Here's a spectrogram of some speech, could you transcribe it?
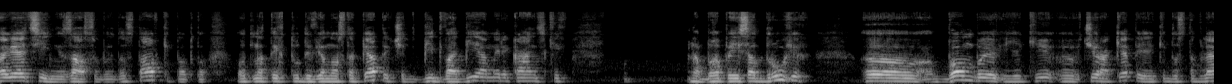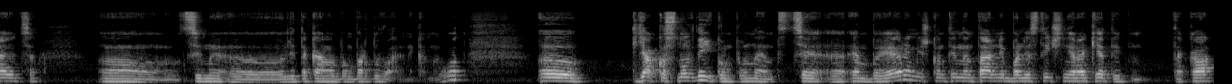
авіаційні засоби доставки, тобто от на тих ту 95-х чи Бі-2Бі американських, або 52-х е, бомби, які, е, чи ракети, які доставляються е, цими е, літаками-бомбардувальниками. От е, як основний компонент це е, МБР, міжконтинентальні балістичні ракети. Така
